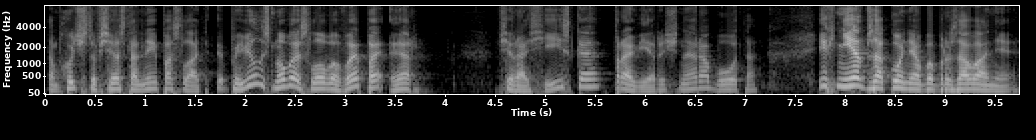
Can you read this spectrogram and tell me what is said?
там хочется все остальные послать. Появилось новое слово ВПР. Всероссийская проверочная работа. Их нет в законе об образовании.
